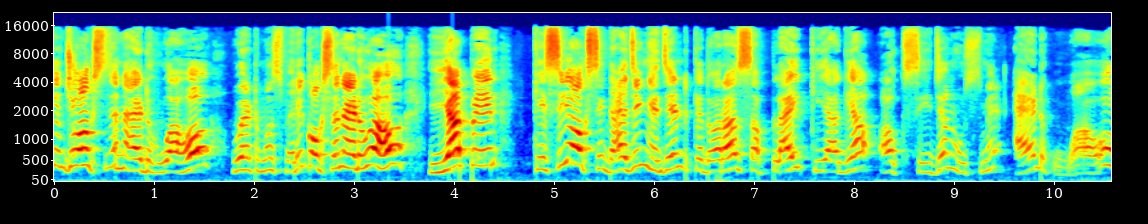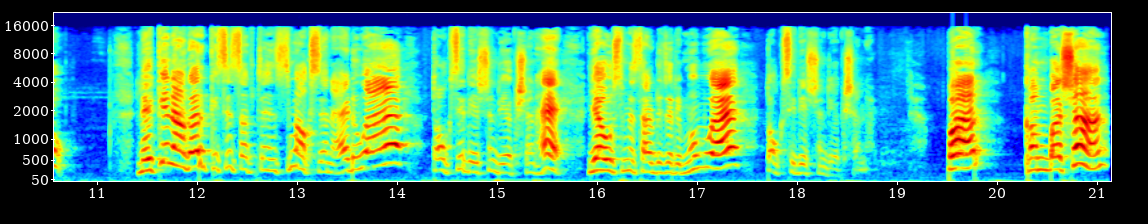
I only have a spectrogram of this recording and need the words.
कि जो ऑक्सीजन ऐड हुआ हो, वो एटमोस्फेरिक ऑक्सीजन ऐड हुआ हो, या फिर किसी ऑक्सीडाइजिंग एजेंट के द्वारा सप्लाई किया गया ऑक्सीजन उसमें ऐड हुआ हो। लेकिन अगर किसी सब्सटेंस में ऑक्सीजन ऐड हुआ है तो ऑक्सीडेशन रिएक्शन है, या उसमें हाइड्रोजन रिमूव हुआ है तो ऑक्सीडेशन रिएक्शन है। पर कंबशन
